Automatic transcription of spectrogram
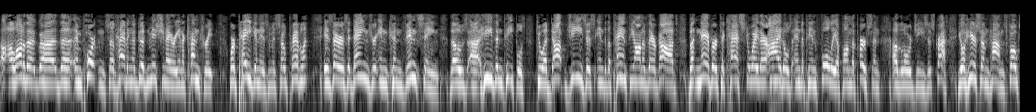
a lot of the uh, the importance of having a good missionary in a country where paganism is so prevalent is there is a danger in convincing those uh, heathen peoples to adopt Jesus into the pantheon of their gods, but never to cast away their idols and depend fully upon the person of the Lord Jesus Christ. You'll hear sometimes, folks,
